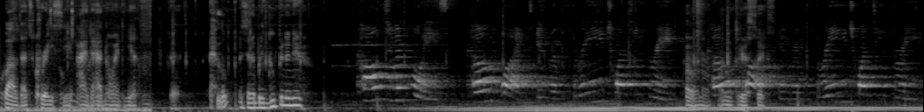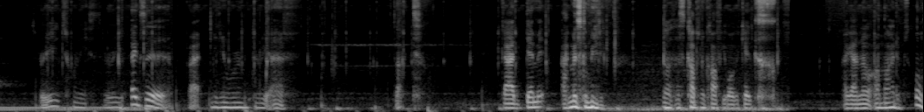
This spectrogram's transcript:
Of. Wow, that's crazy. I had no idea. Hello? Is anybody gooping in here? Call to employees. Code white in room 323. Oh no, I'm 306. in room 323. 323. Exit. Alright, meeting room 3F. Locked. God damn it. I missed the meeting. No, let's cop some coffee while we can. I got no um, items. Oh.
